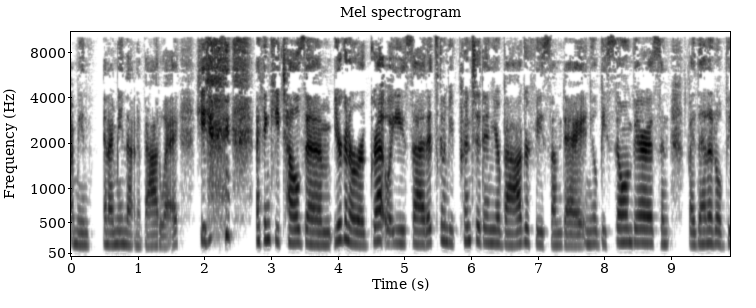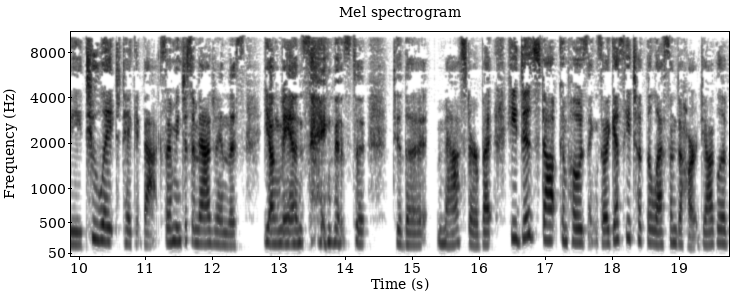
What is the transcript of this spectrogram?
I mean, and I mean that in a bad way. He, I think he tells him, "You're going to regret what you said. It's going to be printed in your biography someday, and you'll be so embarrassed, and by then it'll be too late to take it back." So I mean, just imagining this young man saying this to to the master, but he did stop composing. So I guess he took the lesson to heart. Diaghilev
